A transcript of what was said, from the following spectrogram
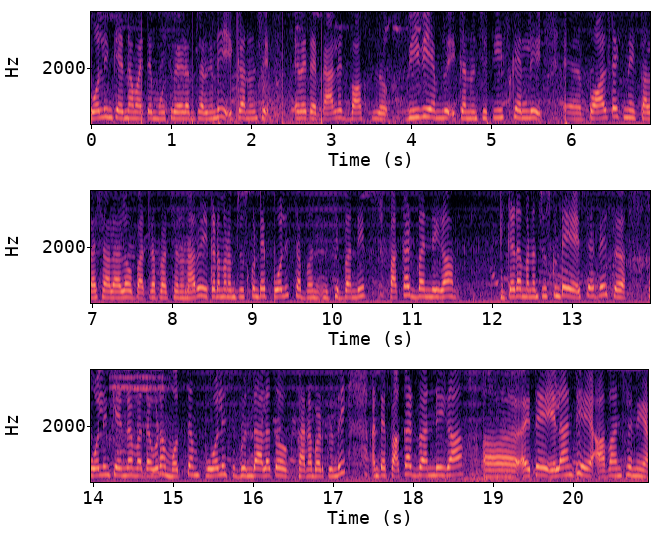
పోలింగ్ కేంద్రం అయితే మూసివేయడం జరిగింది. ఇక్కడ నుంచి ఏవైతే బ్యాలెట్ బాక్సులు వీవీఎంలు ఇక్కడ నుంచి తీసుకెళ్ళి పాలిటెక్నిక్ కళాశాలలో భద్రపరచనున్నారు. ఇక్కడ మనం చూసుకుంటే పోలీస్ సిబ్బంది సిబ్బంది పక్కడ్బందీగా ఇక్కడ మనం చూసుకుంటే ఎస్ఎఫ్ఎస్ పోలింగ్ కేంద్రం వద్ద కూడా మొత్తం పోలీస్ బృందాలతో కనబడుతుంది. అంటే పకడ్బందీగా అయితే ఎలాంటి అవాంఛనీయ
